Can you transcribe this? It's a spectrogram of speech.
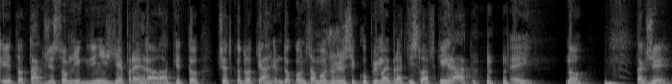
je to tak, že som nikdy nič neprehral. A keď to všetko dotiahnem do konca, možno, že si kúpim aj Bratislavský hrad. Hej? No, takže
